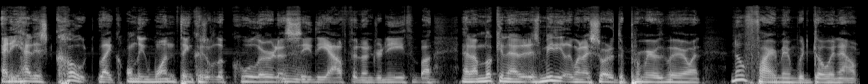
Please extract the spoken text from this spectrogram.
and he had his coat like only one thing because it looked cooler to see the outfit underneath. And, and I'm looking at it immediately when I started the premiere of the movie. I went, no fireman would go in out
